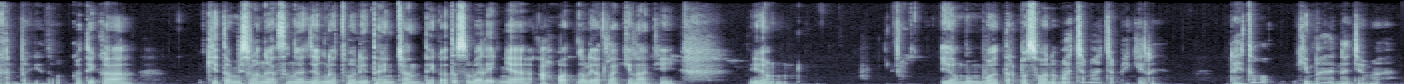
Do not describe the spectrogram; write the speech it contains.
Kan begitu. Ketika kita misalnya nggak sengaja ngeliat wanita yang cantik atau sebaliknya akhwat ngeliat laki-laki yang yang membuat terpesona macam-macam pikirnya. Nah itu gimana jemaah?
